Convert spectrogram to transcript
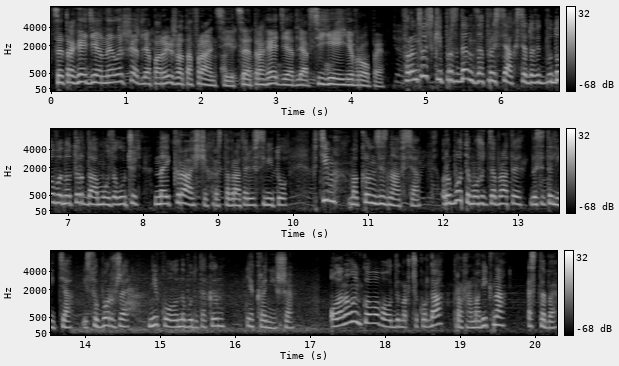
Це трагедія не лише для Парижа та Франції, це трагедія для всієї Європи. Французький президент заприсягся до відбудови Нотр-Даму, залучить найкращих реставраторів світу. Втім, Макрон зізнався, роботи можуть забрати десятиліття, і собор вже ніколи не буде таким, як раніше. Олена Лунькова, Володимир Чукурда, програма Вікна أستبع.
